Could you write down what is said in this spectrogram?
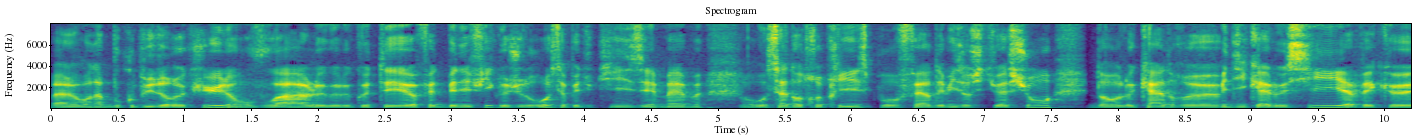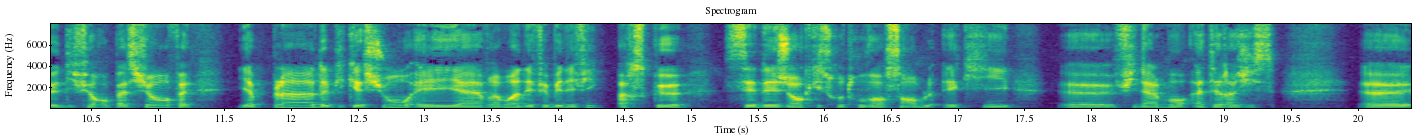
bah, on a beaucoup plus de recul, on voit le, côté fait bénéfique. Le jeu de rôle, ça peut être utilisé même au sein d'entreprises pour faire des mises en situation, dans le cadre médical aussi, avec différents patients. Enfin, il y a plein d'applications et il y a vraiment un effet bénéfique parce que c'est des gens qui se retrouvent ensemble et qui finalement interagissent. Euh,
